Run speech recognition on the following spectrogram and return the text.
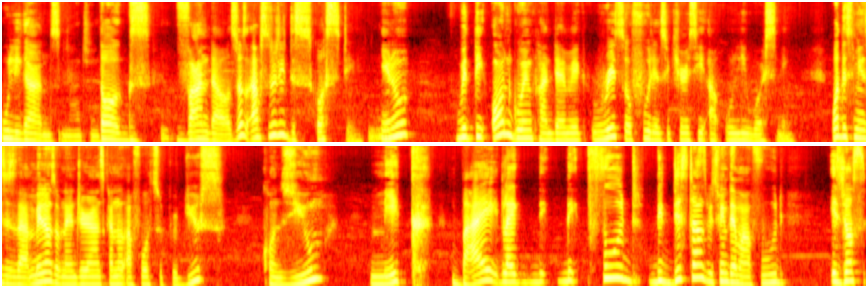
hooligans, Imagine. thugs, vandals. Just absolutely disgusting, you mm. know? With the ongoing pandemic, rates of food insecurity are only worsening. What this means is that millions of Nigerians cannot afford to produce, consume, make, buy. Like the, the food, the distance between them and food is just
